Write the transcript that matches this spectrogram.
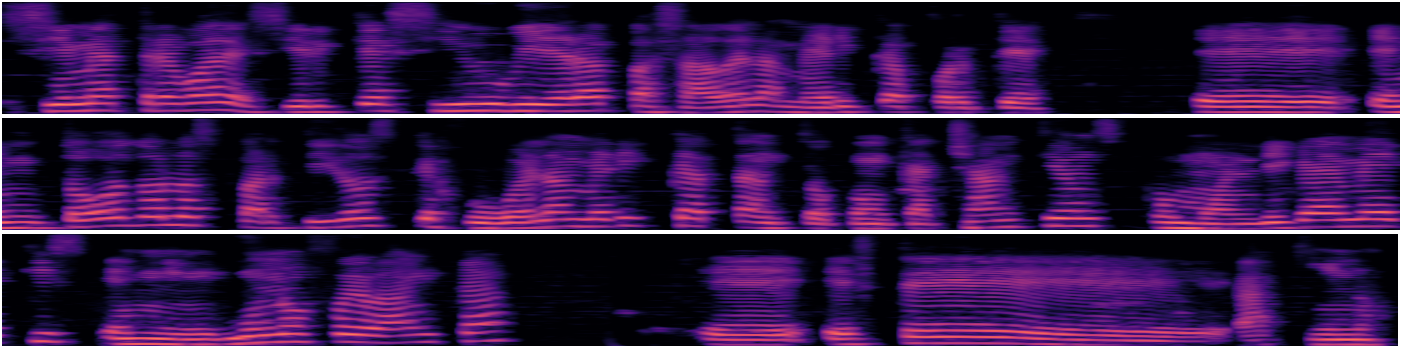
Sí me atrevo a decir que sí hubiera pasado el América, porque eh, en todos los partidos que jugó el América, tanto con K-Champions como en Liga MX, en ninguno fue banca eh, este Aquino.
